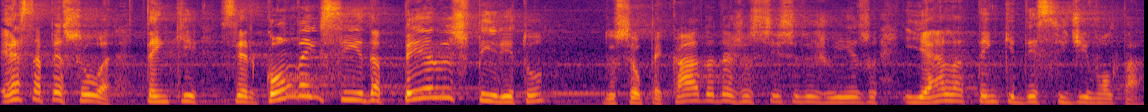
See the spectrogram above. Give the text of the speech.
Essa pessoa tem que ser convencida pelo Espírito do seu pecado, da justiça e do juízo, e ela tem que decidir voltar.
